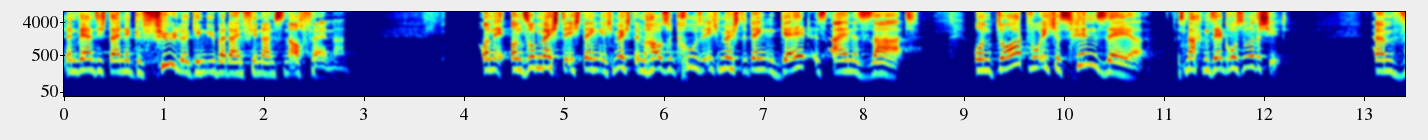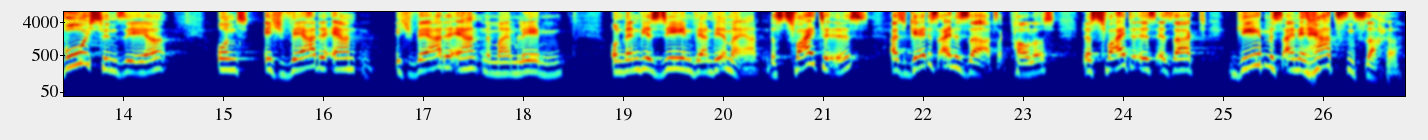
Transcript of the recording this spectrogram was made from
dann werden sich deine Gefühle gegenüber deinen Finanzen auch verändern. Und, und so möchte ich denken, ich möchte im Hause Kruse, ich möchte denken, Geld ist eine Saat. Und dort, wo ich es hinsehe, es macht einen sehr großen Unterschied. Ähm, wo ich es hinsehe und ich werde ernten. Ich werde ernten in meinem Leben. Und wenn wir sehen, werden wir immer ernten. Das zweite ist, also Geld ist eine Saat, sagt Paulus. Das zweite ist, er sagt, geben ist eine Herzenssache.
